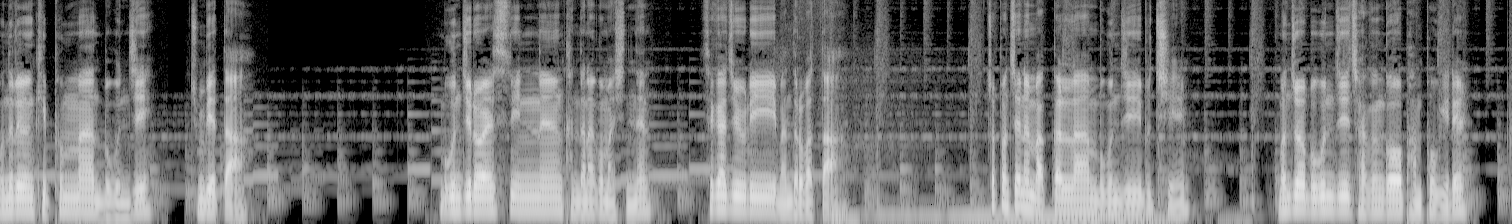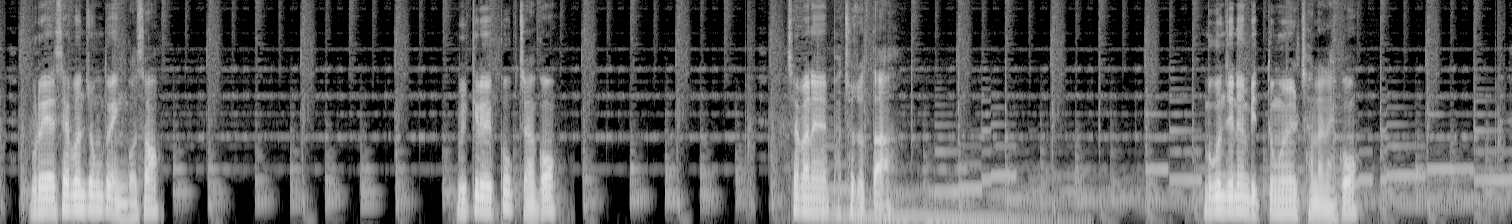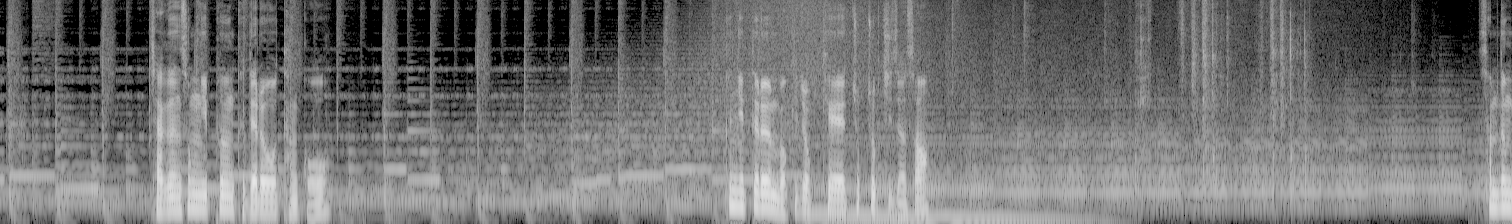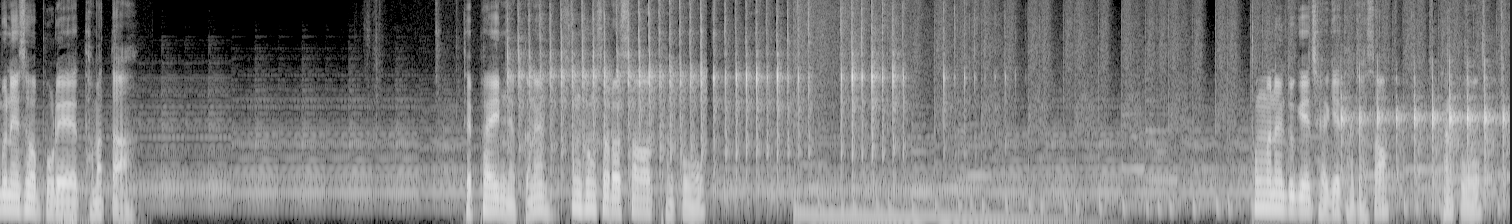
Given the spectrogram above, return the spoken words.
오늘은 깊은 맛 묵은지 준비했다. 묵은지로 할 수 있는 간단하고 맛있는 세 가지 요리 만들어 봤다. 첫 번째는 맛깔난 묵은지 부침. 먼저 묵은지 작은 거 반 포기를 물에 세 번 정도 헹궈서 물기를 꾹 짜고 채반에 받쳐줬다. 묵은지는 밑둥을 잘라내고 작은 속잎은 그대로 담고 큰 잎들은 먹기 좋게 쪽쪽 찢어서 삼등분해서 볼에 담았다. 대파잎 약간은 송송 썰어서 담고 통마늘 두 개 잘게 다져서 담고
